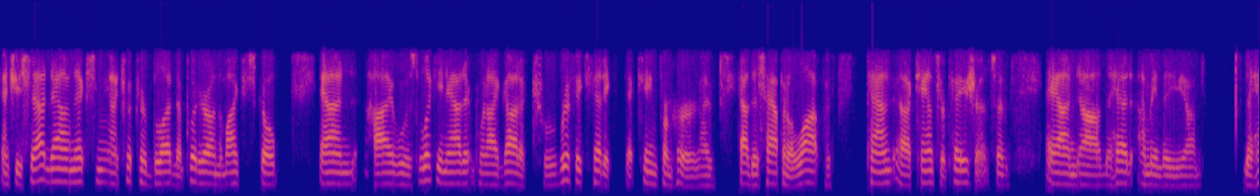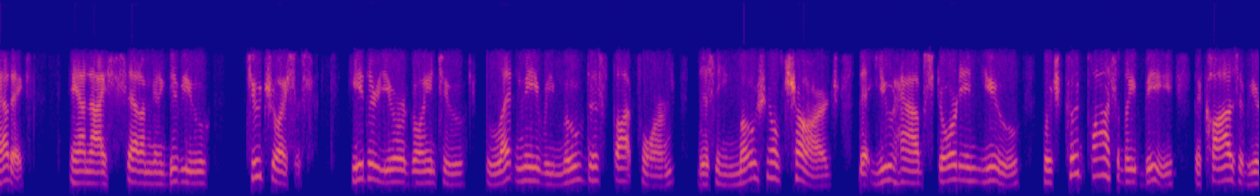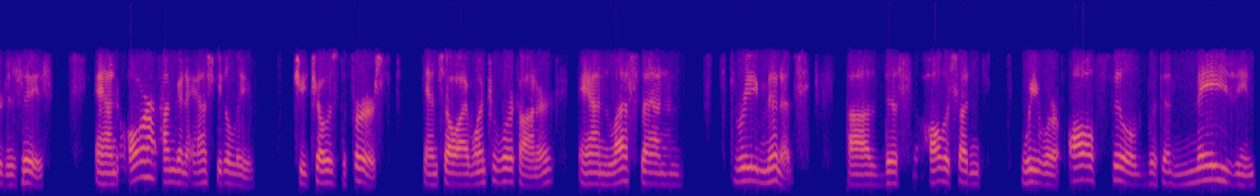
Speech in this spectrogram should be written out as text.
And she sat down next to me. I took her blood and I put her on the microscope. And I was looking at it when I got a terrific headache that came from her. And I've had this happen a lot with pan, uh, cancer patients. And and uh, the head, I mean the um, the headache. And I said, I'm going to give you two choices. Either you're going to let me remove this thought form, this emotional charge that you have stored in you, which could possibly be the cause of your disease and or I'm going to ask you to leave. She chose the first, and so I went to work on her. And less than three minutes, uh, this all of a sudden we were all filled with amazing,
